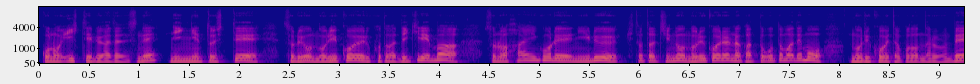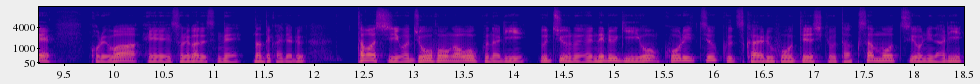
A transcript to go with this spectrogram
この生きている間ですね、人間としてそれを乗り越えることができれば、その背後霊にいる人たちの乗り越えられなかったことまでも乗り越えたことになるので、これは、えー、それがですね、なんて書いてある？魂は情報が多くなり、宇宙のエネルギーを効率よく使える方程式をたくさん持つようになり、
